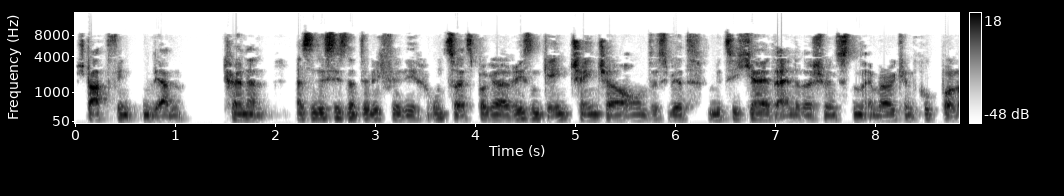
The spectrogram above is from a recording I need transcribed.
stattfinden werden können. Also das ist natürlich für die Unsalzburger ein riesen Gamechanger und es wird mit Sicherheit eine der schönsten American Football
